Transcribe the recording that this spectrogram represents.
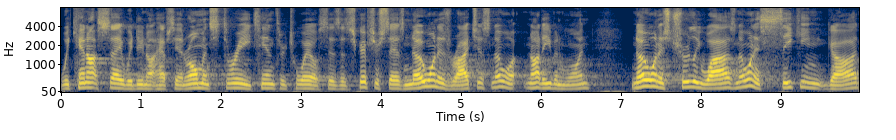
We cannot say we do not have sin. Romans 3 10 through 12 says, as Scripture says, no one is righteous, no one, not even one. No one is truly wise, no one is seeking God.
